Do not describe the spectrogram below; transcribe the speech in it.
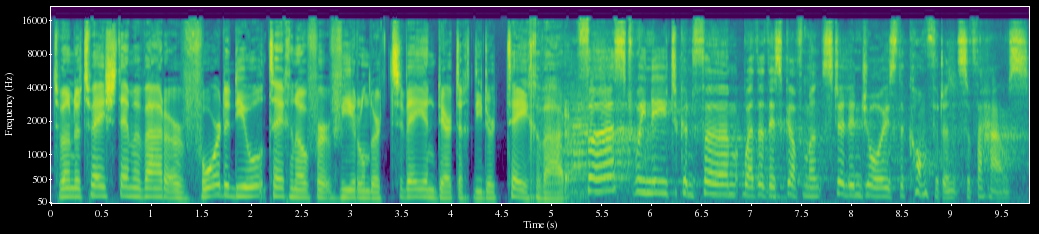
202 stemmen waren er voor de deal tegenover 432 die er tegen waren. First, we need to confirm whether this government still enjoys the confidence of the House.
